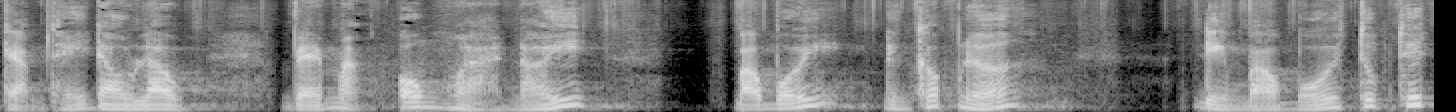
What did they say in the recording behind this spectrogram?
Cảm thấy đau lòng, vẻ mặt ôn hòa nói, Bảo bối, đừng khóc nữa. Điền bảo bối thúc thích.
